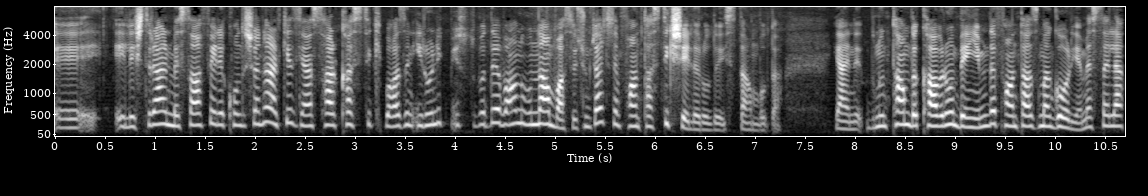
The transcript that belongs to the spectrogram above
e, eleştirel mesafeyle konuşan herkes yani sarkastik bazen ironik bir üsluba devamlı bundan bahsediyor. Çünkü gerçekten fantastik şeyler oluyor İstanbul'da. Yani bunun tam da kavramı Benjamin'de fantazmagorya. Mesela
